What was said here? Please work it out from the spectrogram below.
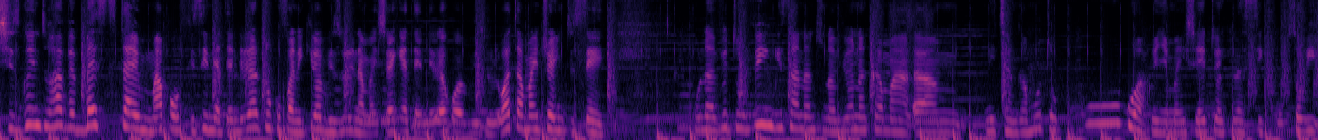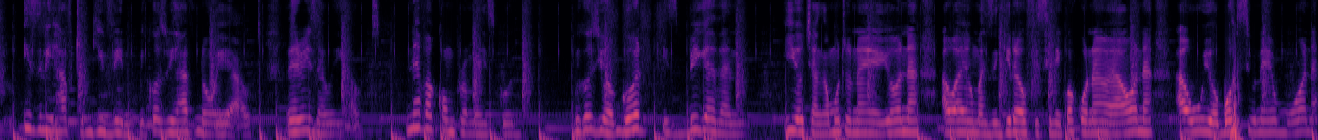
shes going to have a best time hapo ofisini. Ataendelea tu kufanikiwa vizuri na maisha yake ataendelea kuwa vizuri. What am i trying to say kuna vitu vingi sana tunaviona kama um, ni changamoto kubwa kwenye maisha yetu ya kila siku. So we easily have to give in because we have no way out. There is a way out. Never compromise god. Because your god is bigger than hiyo changamoto unayoiona au hayo mazingira ya ofisini kwako unayoyaona au huyo bosi unayemwona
